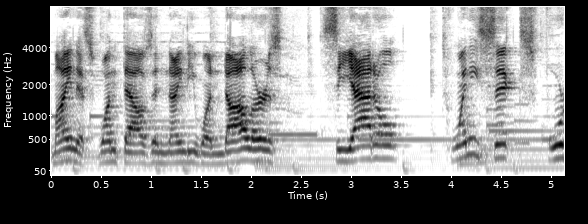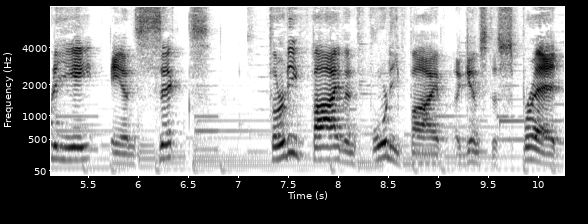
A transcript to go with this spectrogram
minus $1,091. Seattle 26, 48 and 6, 35 and 45 against the spread,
